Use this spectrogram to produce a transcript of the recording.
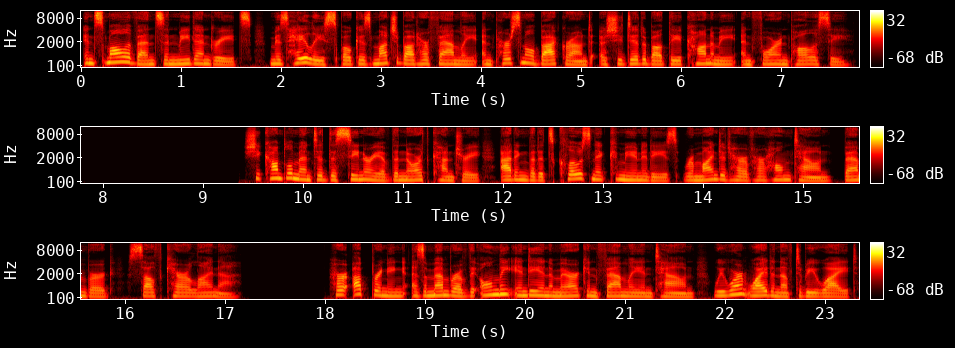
In small events and meet and greets, Ms. Haley spoke as much about her family and personal background as she did about the economy and foreign policy. She complimented the scenery of the North Country, adding that its close knit communities reminded her of her hometown, Bamberg, South Carolina. Her upbringing as a member of the only Indian American family in town, we weren't white enough to be white,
